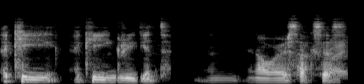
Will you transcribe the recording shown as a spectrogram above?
a key a key ingredient in, in our success. Right.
